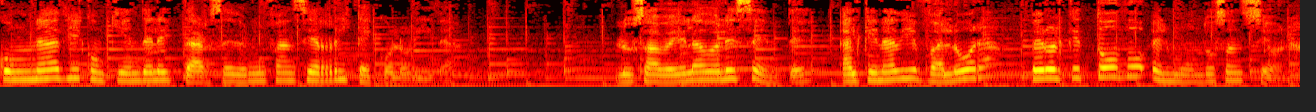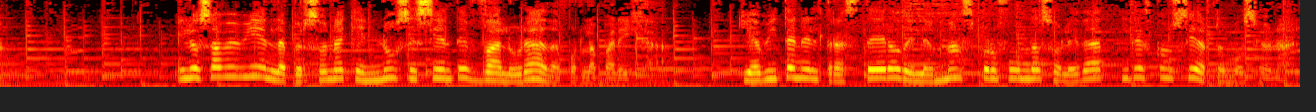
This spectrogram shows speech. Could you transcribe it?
con nadie con quien deleitarse de una infancia rica y colorida. Lo sabe el adolescente, al que nadie valora, pero al que todo el mundo sanciona. Y lo sabe bien la persona que no se siente valorada por la pareja, que habita en el trastero de la más profunda soledad y desconcierto emocional.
